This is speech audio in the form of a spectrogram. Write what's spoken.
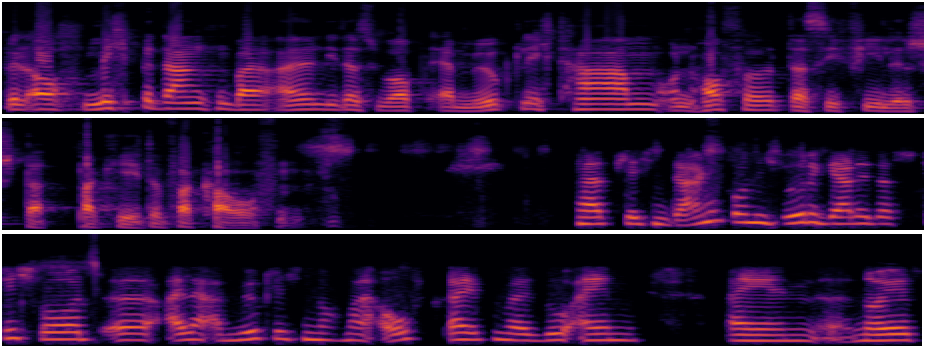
will auch mich bedanken bei allen, die das überhaupt ermöglicht haben und hoffe, dass Sie viele Stadtpakete verkaufen. Herzlichen Dank und ich würde gerne das Stichwort äh, alle ermöglichen nochmal aufgreifen, weil so ein, ein äh, neues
